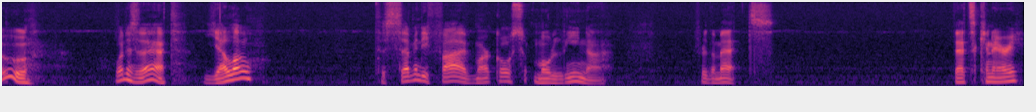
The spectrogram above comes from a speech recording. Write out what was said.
Ooh, what is that? Yellow to 75, Marcos Molina for the Mets. That's Canary?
